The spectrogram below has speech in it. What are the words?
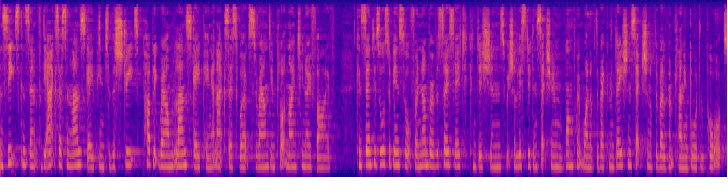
and seeks consent for the access and landscaping to the streets, public realm, landscaping and access works surrounding plot 1905. Consent is also being sought for a number of associated conditions which are listed in section 1.1 of the recommendation section of the relevant planning board report.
